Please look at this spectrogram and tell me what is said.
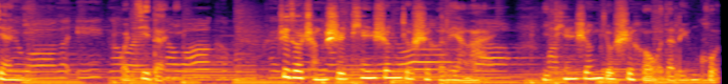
见你，我记得你，这座城市天生就适合恋爱，你天生就适合我的灵魂。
